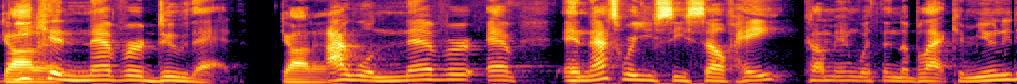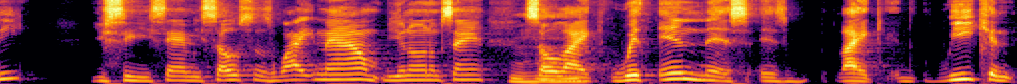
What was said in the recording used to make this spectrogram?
Got we it. can never do that. Got it. I will never ever, and that's where you see self hate come in within the black community you see Sammy Sosa's white now, you know what I'm saying? Mm-hmm. So like within this is like we can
